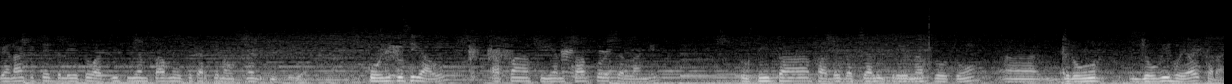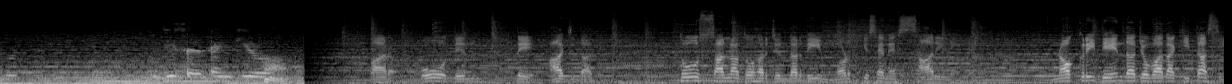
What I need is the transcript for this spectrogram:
ਬਿਨਾਂ ਕਿਸੇ ਡਿਲੇ ਤੋਂ ਅੱਜ ਹੀ ਸੀਐਮ ਸਾਹਿਬ ਨੇ ਇਸੇ ਕਰਕੇ ਅਨਾਉਂਸਮੈਂਟ ਕੀਤੀ ਹੈ। ਕੋਈ ਨਹੀਂ ਤੁਸੀਂ ਆਓ, ਆਪਾਂ ਸੀਐਮ ਸਾਹਿਬ ਕੋਲ ਚੱਲਾਂਗੇ। ਤੁਸੀਂ ਤਾਂ ਸਾਡੇ ਬੱਚਿਆਂ ਲਈ ਪ੍ਰੇਰਨਾ ਸਰੋਤ ਹੋ ਜ਼ਰੂਰ ਜੋ ਵੀ ਹੋਇਆ ਉਹ ਕਰਾਂਗੇ। ਜੀ ਸਰ ਥੈਂਕ ਯੂ ਹਾਂ। ਪਰ ਉਹ ਦਿਨ ਤੇ ਅੱਜ ਦਾ ਦਿਨ। ਦੋ ਸਾਲਾਂ ਤੋਂ ਹਰਜਿੰਦਰ ਦੀ ਮੁੜ ਕਿਸੇ ਨੇ ਸਾਰੀ ਨਹੀਂ ਲਈ। ਨੌਕਰੀ ਦੇਣ ਦਾ ਜੋ ਵਾਅਦਾ ਕੀਤਾ ਸੀ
